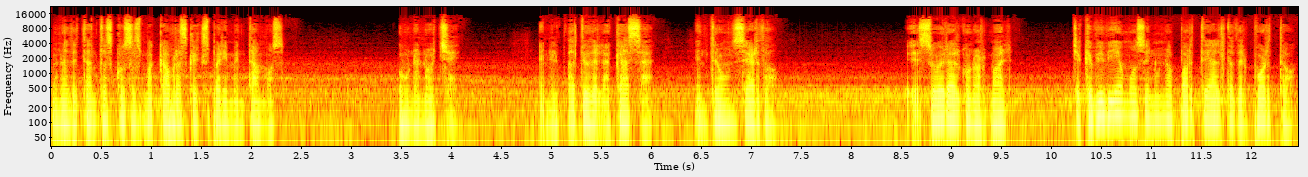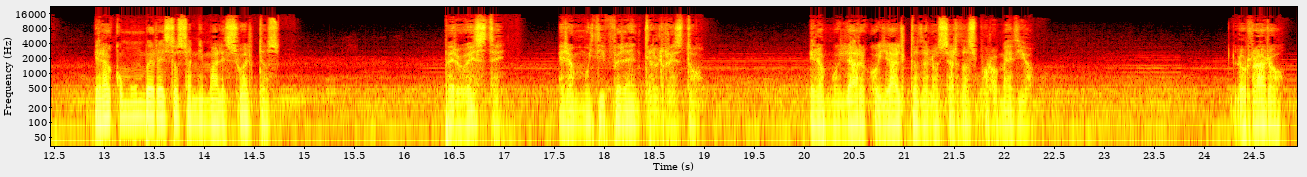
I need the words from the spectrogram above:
Una de tantas cosas macabras que experimentamos. Una noche, en el patio de la casa, entró un cerdo. Eso era algo normal, ya que vivíamos en una parte alta del puerto. Era común ver estos animales sueltos. Pero este era muy diferente al resto. Era muy largo y alto de los cerdos promedio. Lo raro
